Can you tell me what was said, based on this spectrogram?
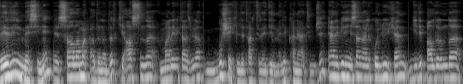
verilmesini e, sağlamak adınadır ki aslında manevi tazminat bu şekilde takdir edilmeli kanaatimce. Yani bir insan alkollüyken gidip kaldırımda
